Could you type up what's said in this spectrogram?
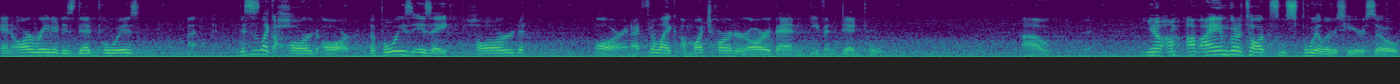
and R-rated as Deadpool is, this is like a hard R. The Boys is a hard R, and I feel like a much harder R than even Deadpool. Uh, you know, I'm, I'm I am going to talk some spoilers here, so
